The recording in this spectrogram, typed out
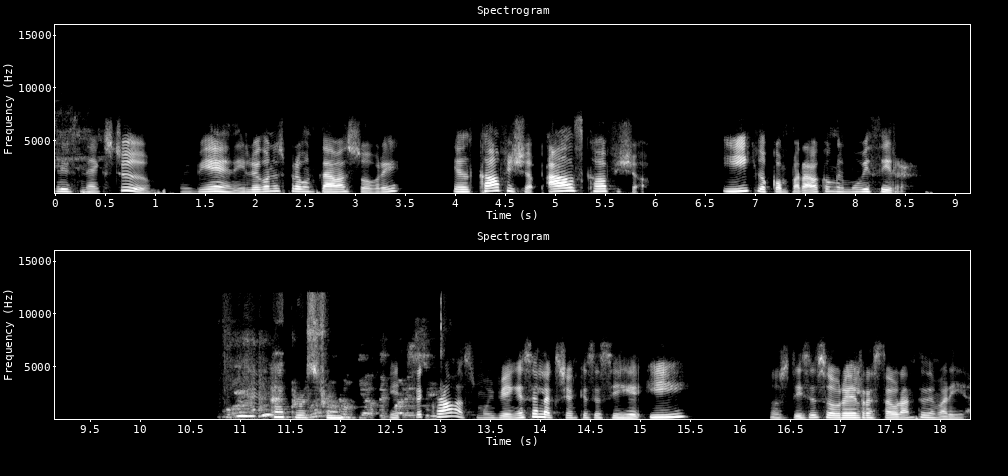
is next to. Muy bien. Y luego nos preguntaba sobre el coffee shop, Al's Coffee Shop. Y lo comparaba con el movie theater. Across from. It's across. Muy bien. Esa es la acción que se sigue. Y nos dice sobre el restaurante de María.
